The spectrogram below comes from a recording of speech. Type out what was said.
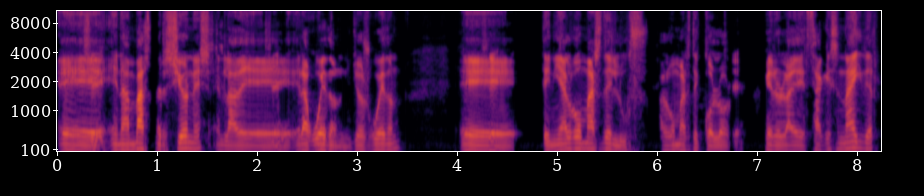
eh, en ambas versiones, en la de... Era Whedon, Josh Whedon, eh, tenía algo más de luz, algo más de color. Pero la de Zack Snyder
